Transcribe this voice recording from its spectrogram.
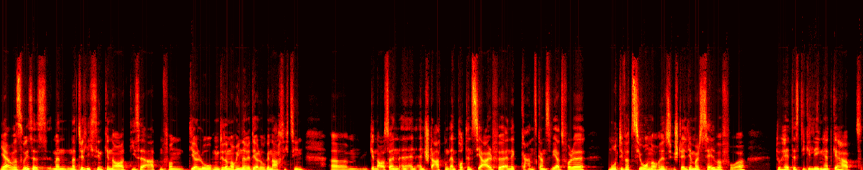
Ja, aber so ist es. Man, natürlich sind genau diese Arten von Dialogen, die dann auch innere Dialoge nach sich ziehen, ähm, genauso ein, ein, ein Startpunkt, ein Potenzial für eine ganz, ganz wertvolle Motivation auch. Und jetzt stell dir mal selber vor, du hättest die Gelegenheit gehabt,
